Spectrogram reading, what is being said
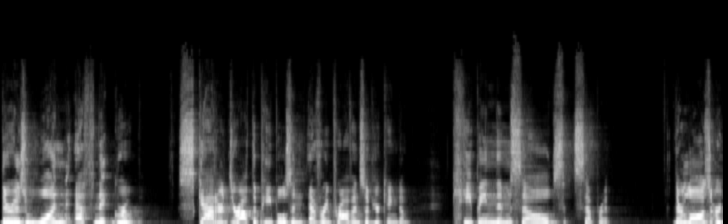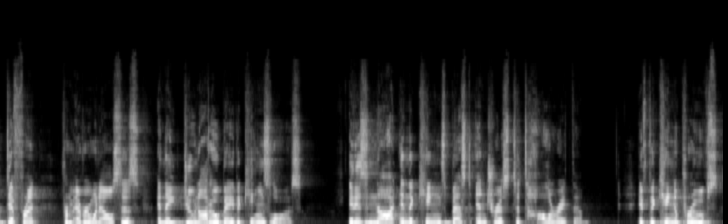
there is one ethnic group scattered throughout the peoples in every province of your kingdom keeping themselves separate. Their laws are different from everyone else's, and they do not obey the king's laws. It is not in the king's best interest to tolerate them. If the king approves,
